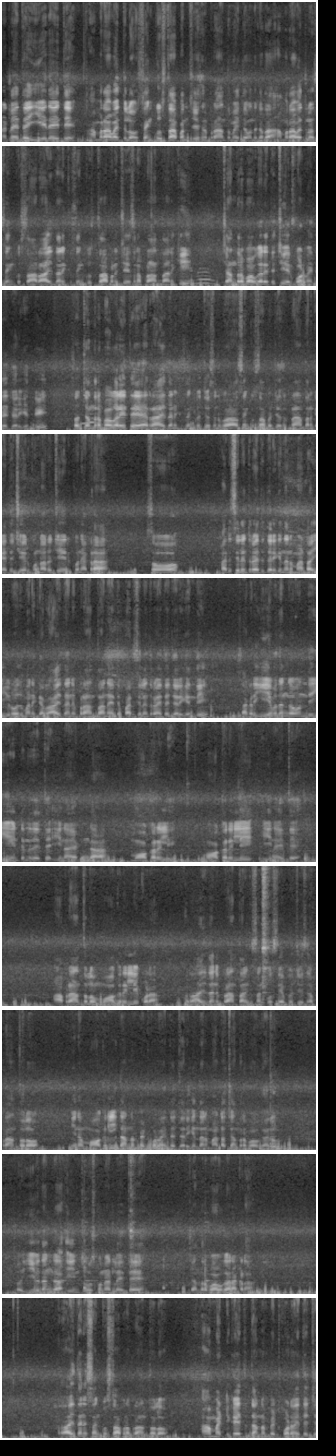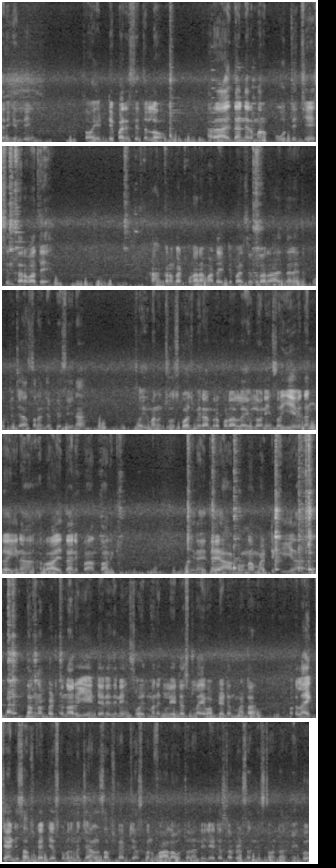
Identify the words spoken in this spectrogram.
చూసినట్లయితే ఏదైతే అమరావతిలో శంకుస్థాపన చేసిన ప్రాంతం అయితే ఉంది కదా అమరావతిలో శంకుస్థా రాజధానికి శంకుస్థాపన చేసిన ప్రాంతానికి చంద్రబాబు గారు అయితే చేరుకోవడం అయితే జరిగింది. సో చంద్రబాబు గారు అయితే రాజధానికి శంకు చేసిన శంకుస్థాపన చేసిన ప్రాంతానికి అయితే చేరుకున్నారు. చేరుకొని అక్కడ సో పరిశీలించడం అయితే జరిగిందనమాట ఈరోజు మనకి రాజధాని ప్రాంతాన్ని అయితే పరిశీలించడం అయితే జరిగింది. సో అక్కడ ఏ విధంగా ఉంది ఏంటి అనేది అయితే ఈయన ఏకంగా మోకరిల్లి మోకరిల్లి ఈయన అయితే ఆ ప్రాంతంలో మోకరిల్లి కూడా రాజధాని ప్రాంతానికి శంకుస్థాపన చేసిన ప్రాంతంలో ఈయన మోకరిల్లి దండం పెట్టుకోవడం అయితే జరిగిందనమాట చంద్రబాబు గారు. సో ఈ విధంగా ఈయన చూసుకున్నట్లయితే చంద్రబాబు గారు అక్కడ రాజధాని శంకుస్థాపన ప్రాంతంలో ఆ మట్టికి అయితే దండం పెట్టుకోవడం అయితే జరిగింది. సో ఎట్టి పరిస్థితుల్లో రాజధాని నిర్మాణం పూర్తి చేసిన తర్వాతే కంకణం కట్టుకున్నారన్నమాట. ఎట్టి పరిస్థితుల్లో రాజధాని అయితే పూర్తి చేస్తారని చెప్పేసి ఈయన. సో ఇది మనం చూసుకోవచ్చు మీరు అందరూ కూడా లైవ్లోని. సో ఏ విధంగా ఈయన రాజధాని ప్రాంతానికి ఈయనైతే అక్కడ ఉన్న మట్టికి ఈయన దండం పెడుతున్నారు ఏంటి అనేదిని. సో ఇది మనకి లేటెస్ట్ లైవ్ అప్డేట్ అనమాట ఒక లైక్ చేయండి సబ్స్క్రైబ్ చేసుకోకపోతే మన ఛానల్ సబ్స్క్రైబ్ చేసుకొని ఫాలో అవుతానండి లేటెస్ట్ అప్డేట్స్ అందిస్తూ ఉంటాను మీకు.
